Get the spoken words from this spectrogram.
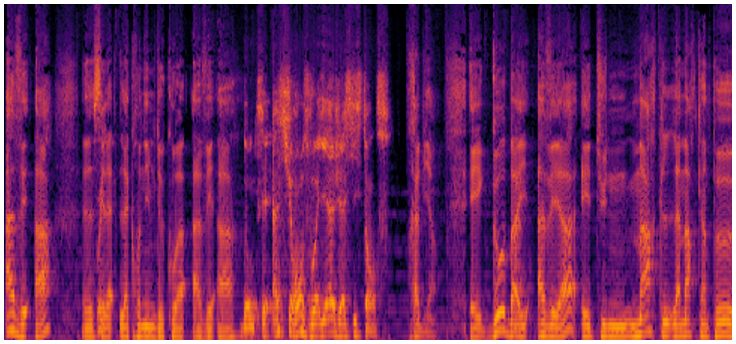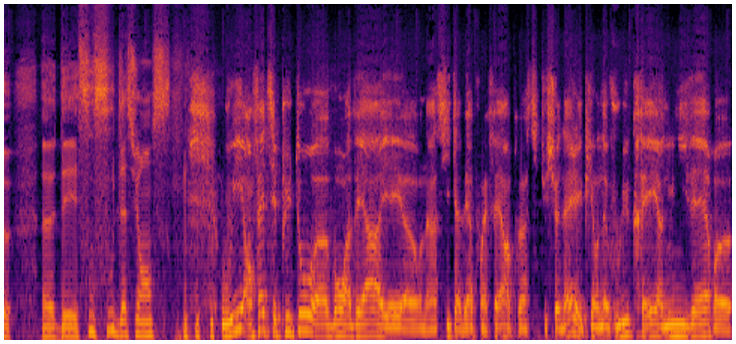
AVA. Euh, c'est Oui. l'acronyme de quoi AVA Donc c'est assurance, voyage et assistance. Très bien. Et Go by AVA est une marque, la marque un peu euh, des foufous de l'assurance. Oui, en fait, c'est plutôt euh, bon AVA et euh, on a un site ava.fr un peu institutionnel et puis on a voulu créer un univers euh,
